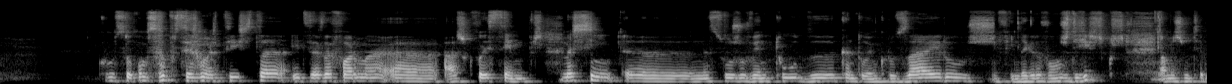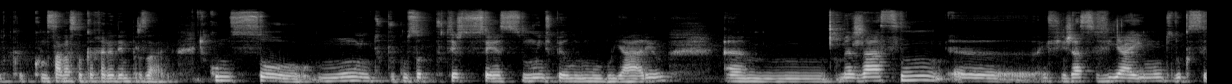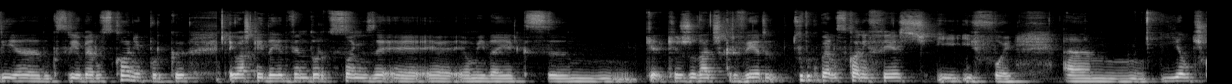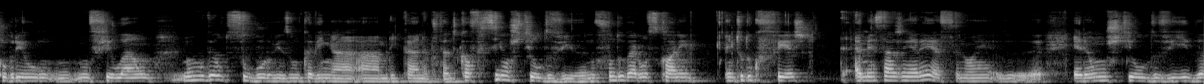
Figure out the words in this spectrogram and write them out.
Começou, começou por ser um artista e de certa forma uh, acho que foi sempre. Mas sim, uh, na sua juventude cantou em cruzeiros, enfim, ainda gravou uns discos, ao mesmo tempo que começava a sua carreira de empresário. Começou muito, começou por ter sucesso muito pelo imobiliário, um, mas já assim, uh, enfim, já se via aí muito do que seria do que seria Berlusconi, porque eu acho que a ideia de vendedor de sonhos é, é, é uma ideia que se que, que, ajuda a descrever tudo o que Berlusconi fez e, e foi. Um, e ele descobriu um, um, filão num modelo de subúrbios um bocadinho à, à americana, portanto, que oferecia um estilo de vida. No fundo, o Berlusconi, em tudo o que fez, a mensagem era essa, não é? Era um estilo de vida,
